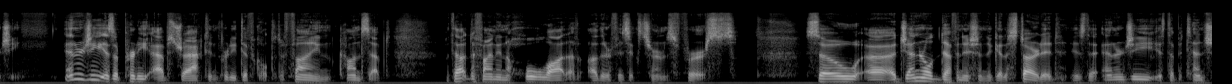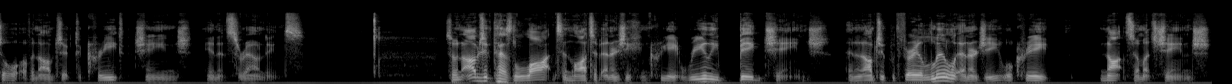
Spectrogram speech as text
energy. Energy is a pretty abstract and pretty difficult to define concept without defining a whole lot of other physics terms first. So uh, a general definition to get us started is that energy is the potential of an object to create change in its surroundings. So an object that has lots and lots of energy can create really big change, and an object with very little energy will create not so much change.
